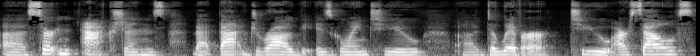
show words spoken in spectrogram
uh, certain actions that that drug is going to uh, deliver to ourselves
